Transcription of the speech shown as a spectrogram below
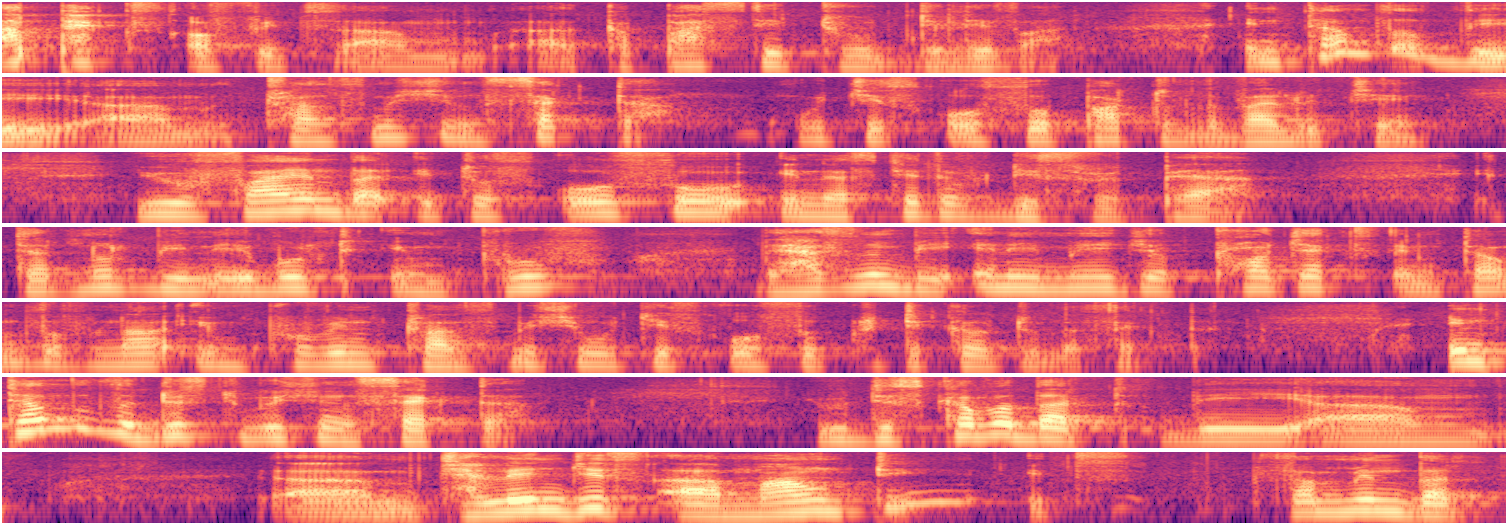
apex of its um, uh, capacity to deliver. In terms of the um, transmission sector, which is also part of the value chain, you find that it was also in a state of disrepair. It had not been able to improve. There hasn't been any major projects in terms of now improving transmission, which is also critical to the sector. In terms of the distribution sector, you discover that the um, um, challenges are mounting. It's something that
